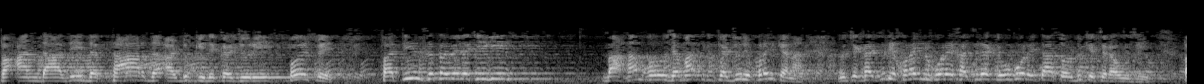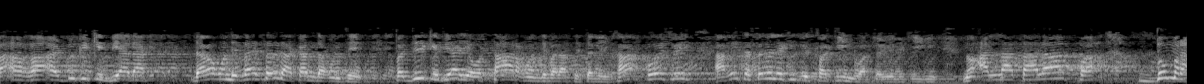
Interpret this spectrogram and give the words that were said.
په اندازې د تار د اډو کې د کجوري پوښوي فتیل څه ته ویل کیږي ما هم غرو جماعت کې کجوري خوري کنه نو چې کجوري خوري نو ګوري کجوري کې وګوري تاسو اډو کې چراوځي په هغه اډو کې کې بیا دا دا غونډې ځای سره دا کم دا غونډې په دې کې بیا یو تار غونډې بلا ته تلې ښا پوه شئ هغه ته سوي لکه کې فتیل ورته ویل کېږي نو الله تعالی په دومره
